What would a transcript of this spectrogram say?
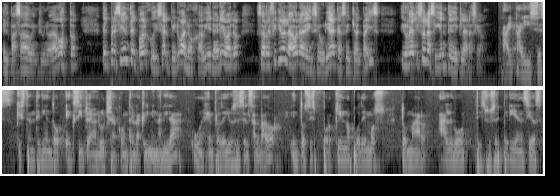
el pasado 21 de agosto, el presidente del Poder Judicial peruano, Javier Arevalo, se refirió a la ola de inseguridad que acecha al país y realizó la siguiente declaración. Hay países que están teniendo éxito en la lucha contra la criminalidad. Un ejemplo de ellos es El Salvador. Entonces, ¿por qué no podemos tomar algo de sus experiencias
